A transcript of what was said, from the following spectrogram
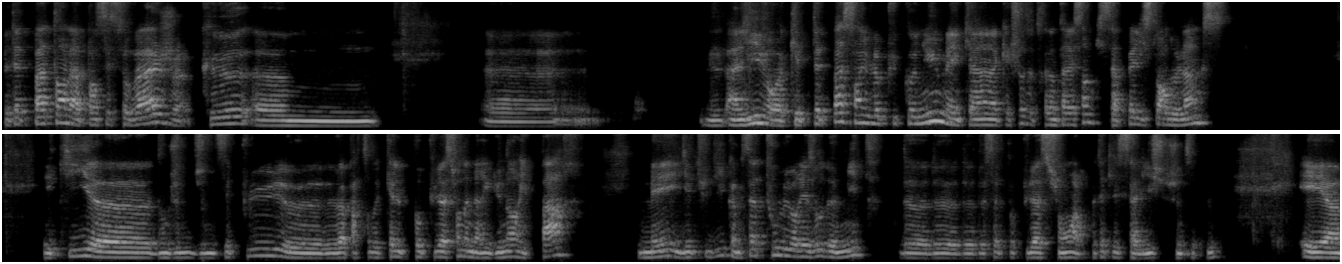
peut-être pas tant la pensée sauvage que euh, un livre qui est peut-être pas son livre le plus connu, mais qui a quelque chose de très intéressant qui s'appelle Histoire de Lynx et qui, euh, donc je, ne sais plus euh, à partir de quelle population d'Amérique du Nord il part, mais il étudie comme ça tout le réseau de mythes de, de, cette population, alors peut-être les Salish, je ne sais plus. Et, euh,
